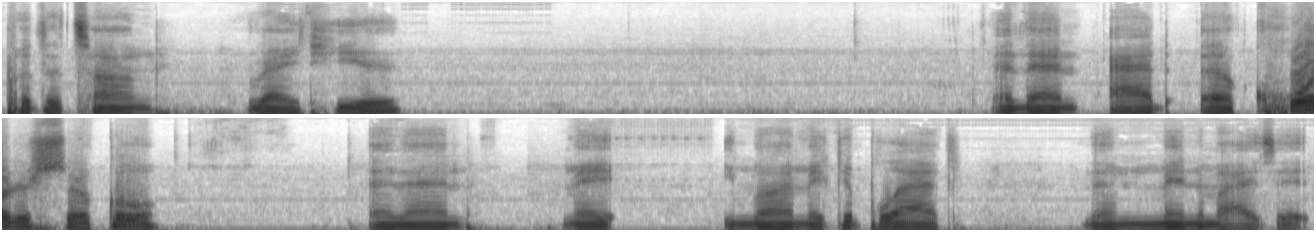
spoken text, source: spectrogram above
Put the tongue right here. And then add a quarter circle and then make you might make it black then minimize it.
